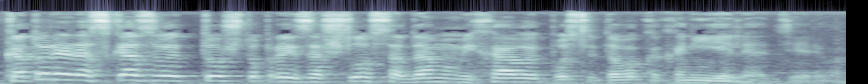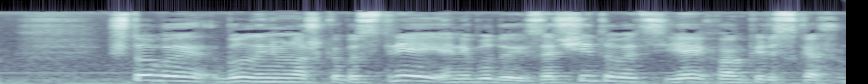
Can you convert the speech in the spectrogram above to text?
который рассказывает то, что произошло с Адамом и Хавой после того, как они ели от дерева. Чтобы было немножко быстрее, я не буду их зачитывать, я их вам перескажу.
